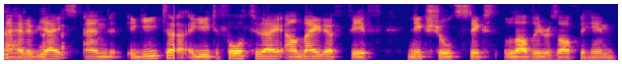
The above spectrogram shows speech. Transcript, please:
ahead of Yates and Higuita. Higuita fourth today. Almeida fifth. Nick Schultz sixth. Lovely result for him.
